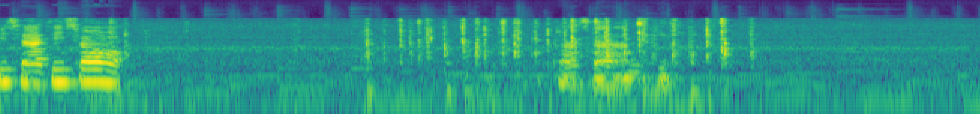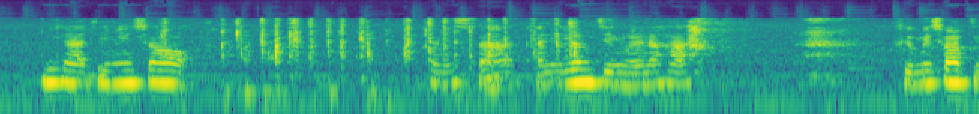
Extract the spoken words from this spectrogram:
วิชาที่ชอบ ภาษาอังกฤษ วิชาที่ไม่ชอบคณิตศาสตร์อันนี้เรื่องจริงเลยนะคะ คือไม่ชอบจ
